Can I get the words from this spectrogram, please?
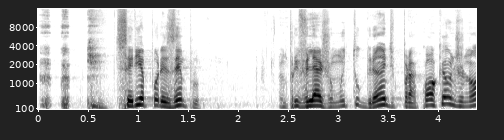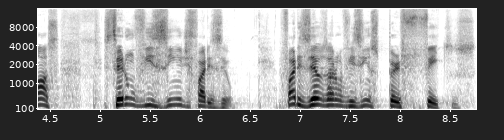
Seria, por exemplo, um privilégio muito grande para qualquer um de nós ser um vizinho de fariseu. Fariseus eram vizinhos perfeitos,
